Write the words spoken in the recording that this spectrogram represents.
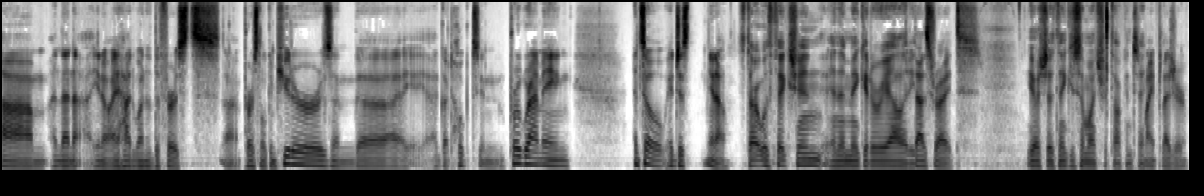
um and then uh, you know I had one of the first uh, personal computers, and uh, I, I got hooked in programming. And so it just you know Start with fiction and then make it a reality. that's right. Yoshua, thank you so much for talking today. My pleasure.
